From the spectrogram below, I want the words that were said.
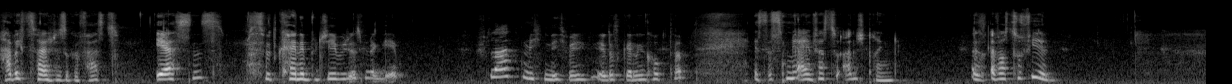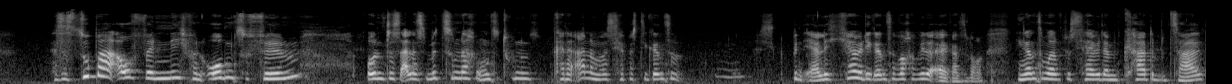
Habe ich zwei Entschlüsse gefasst. Erstens, es wird keine Budgetvideos mehr geben. Schlagt mich nicht, wenn ihr das gerne geguckt habt. Es ist mir einfach zu anstrengend. Es ist einfach zu viel. Es ist super aufwendig, von oben zu filmen und das alles mitzumachen und zu tun und keine Ahnung was. Ich habe das die ganze, ich bin ehrlich, ich habe die ganze Woche wieder, äh, ganze Woche, den ganzen Monat bisher wieder mit Karte bezahlt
